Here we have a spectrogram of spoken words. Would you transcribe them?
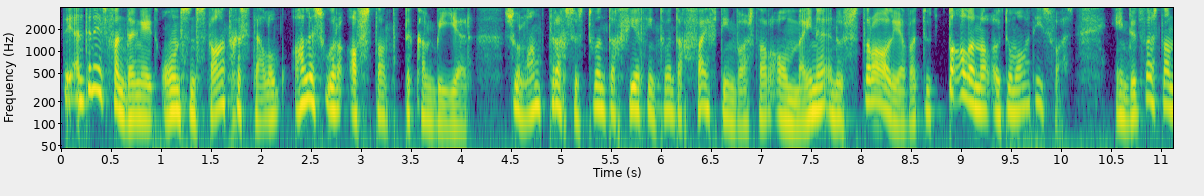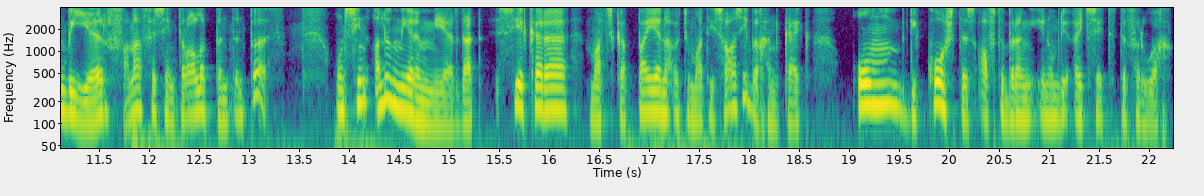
Die internet van dinge het ons in staat gestel om alles oor afstand te kan beheer. So lank terug soos 2014, 2015 was daar al myne in Australië wat totaal en al outomaties was en dit was dan beheer vanaf 'n sentrale punt in Perth. Ons sien al hoe meer en meer dat sekere maatskappye na outomatisasie begin kyk om die kostes af te bring en om die uitset te verhoog.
